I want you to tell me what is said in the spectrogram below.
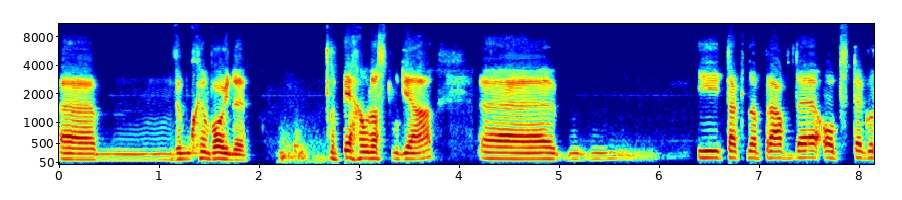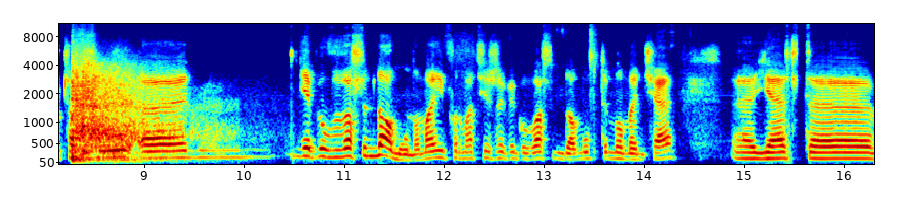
um, wybuchem wojny. Wyjechał na studia. Um, i tak naprawdę od tego czasu e, nie był w własnym domu. No, ma informację, że w jego własnym domu w tym momencie e, jest, e,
